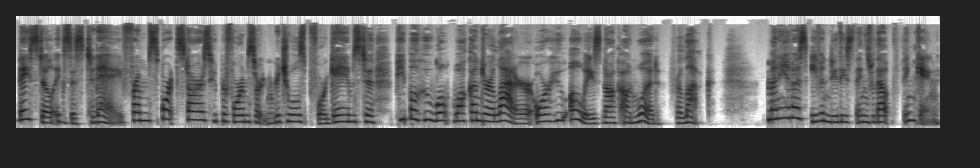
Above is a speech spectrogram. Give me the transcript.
they still exist today, from sports stars who perform certain rituals before games to people who won't walk under a ladder or who always knock on wood for luck. Many of us even do these things without thinking.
